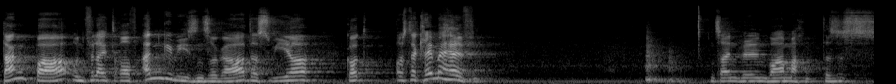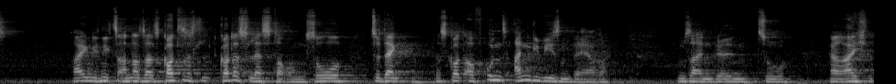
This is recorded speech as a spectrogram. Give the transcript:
dankbar und vielleicht darauf angewiesen sogar, dass wir Gott aus der Klemme helfen und seinen Willen wahrmachen. Das ist eigentlich nichts anderes als Gottes, Gotteslästerung, so zu denken, dass Gott auf uns angewiesen wäre, um seinen Willen zu erreichen.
